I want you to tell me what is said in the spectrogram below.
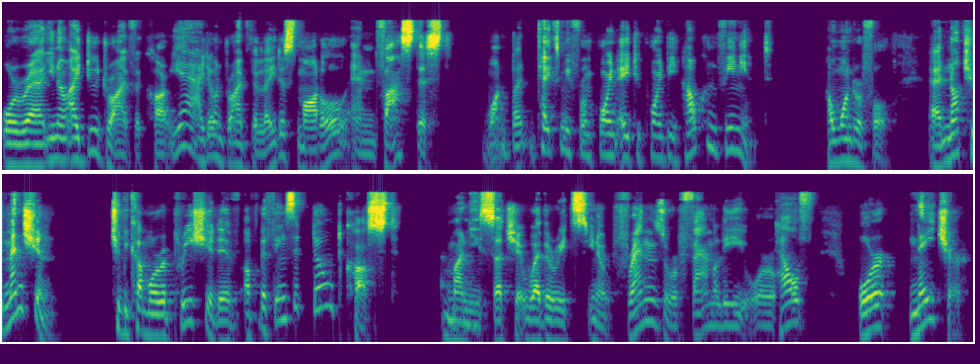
Or, uh, you know, I do drive a car. Yeah, I don't drive the latest model and fastest one, but it takes me from point A to point B. How convenient. How wonderful. Uh, not to mention to become more appreciative of the things that don't cost money, such as whether it's, you know, friends or family or health or nature.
